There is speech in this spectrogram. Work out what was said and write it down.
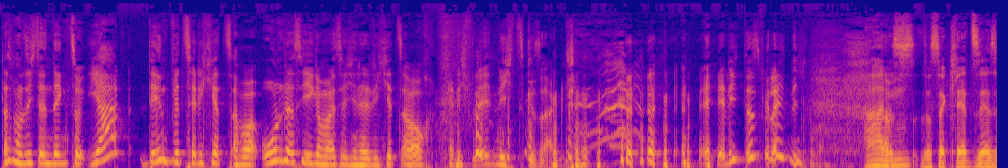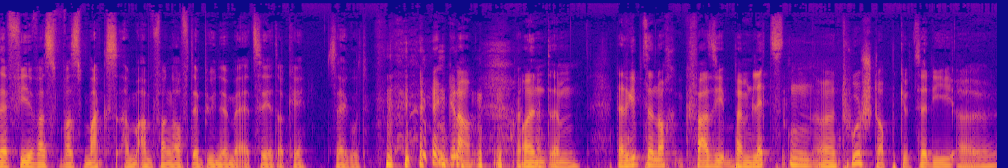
dass man sich dann denkt, so, ja, den Witz hätte ich jetzt, aber ohne das Jägermeisterchen hätte ich jetzt aber auch, hätte ich vielleicht nichts gesagt. hätte ich das vielleicht nicht gemacht. Ah, das, das erklärt sehr, sehr viel, was, was Max am Anfang auf der Bühne immer erzählt. Okay, sehr gut. genau. Und ähm, dann gibt's ja noch quasi beim letzten äh, Tourstopp gibt's ja die äh,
